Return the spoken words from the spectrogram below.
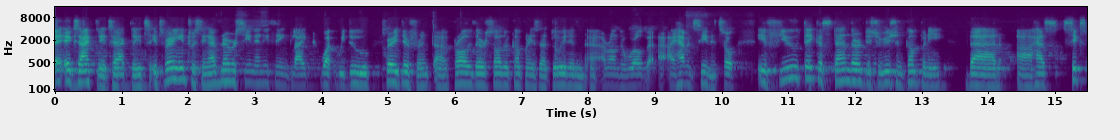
Exactly, exactly. It's it's very interesting. I've never seen anything like what we do. It's very different. Uh, probably there's other companies that do it in uh, around the world, but I, I, haven't seen it. So if you take a standard distribution company, that uh, has six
